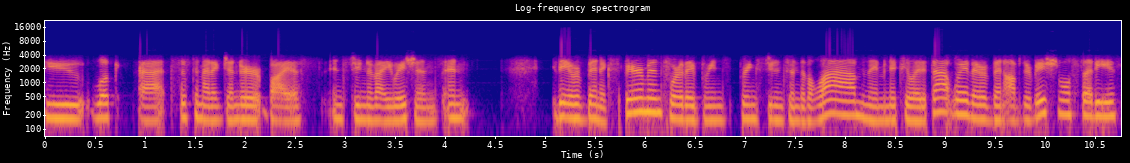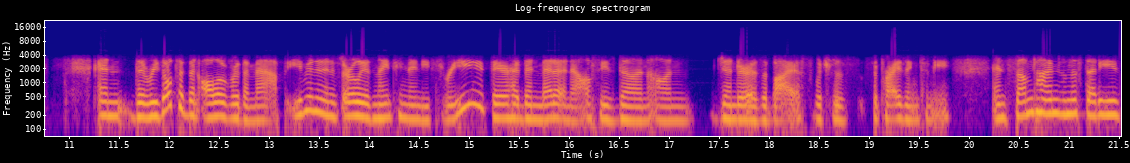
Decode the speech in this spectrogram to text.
to look at systematic gender bias in student evaluations. And there have been experiments where they bring, bring students into the lab and they manipulate it that way. There have been observational studies. And the results have been all over the map. Even in as early as 1993, there had been meta analyses done on gender as a bias, which was surprising to me. And sometimes in the studies,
